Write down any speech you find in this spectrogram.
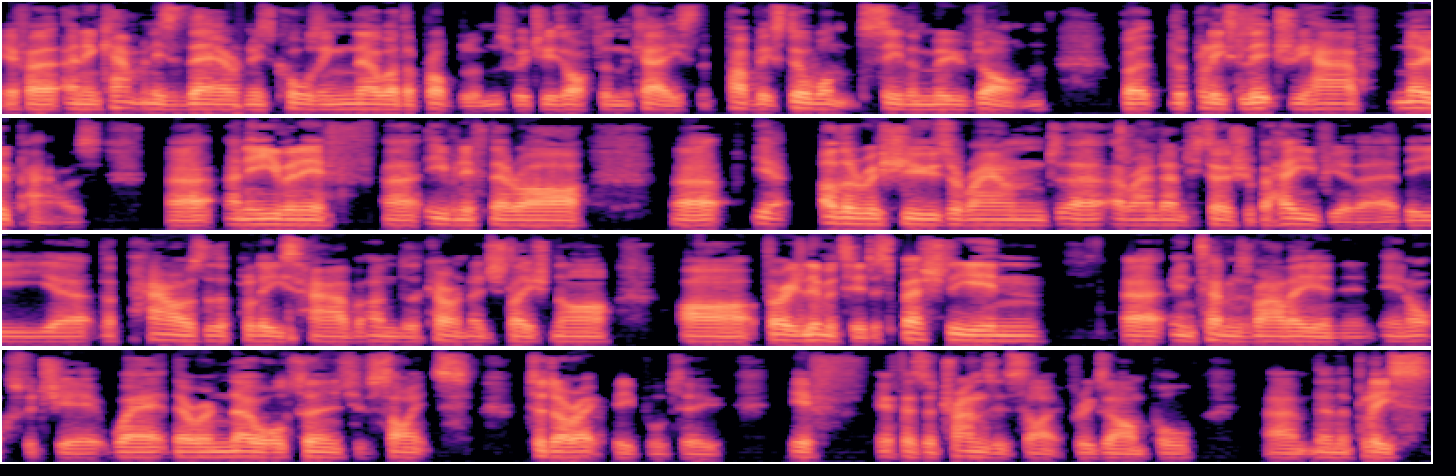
if a, an encampment is there and is causing no other problems, which is often the case. The public still want to see them moved on, but the police literally have no powers. Uh, and even if uh, even if there are uh, yeah, other issues around uh, around antisocial behaviour. There, the uh, the powers that the police have under the current legislation are are very limited, especially in uh, in Thames Valley and in, in, Oxfordshire, where there are no alternative sites to direct people to. If if there's a transit site, for example, um, then the police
